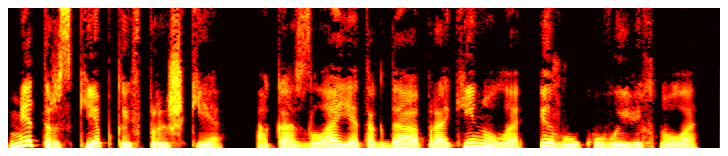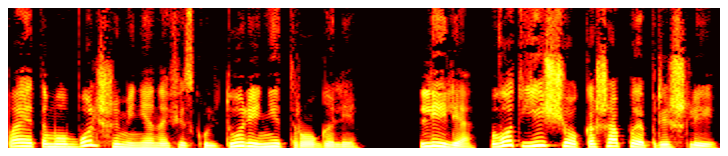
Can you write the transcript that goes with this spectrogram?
Метр с кепкой в прыжке. А козла я тогда опрокинула и руку вывихнула, поэтому больше меня на физкультуре не трогали. «Лиля, вот еще кашапе пришли»,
